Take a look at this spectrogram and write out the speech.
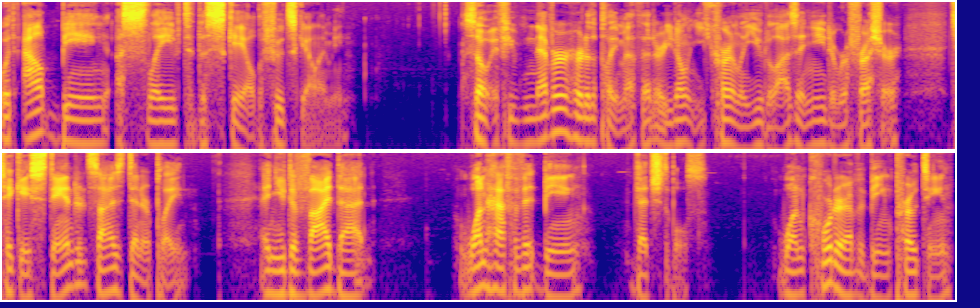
without being a slave to the scale, the food scale, I mean. So, if you've never heard of the plate method or you don't currently utilize it and you need a refresher, take a standard sized dinner plate and you divide that, one half of it being vegetables, one quarter of it being protein,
